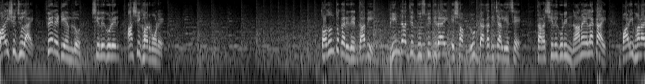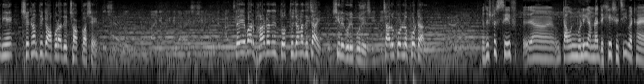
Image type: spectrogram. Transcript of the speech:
বাইশে জুলাই ফের এটিএম লোড শিলিগুড়ির আশি ঘর মোড়ে। তদন্তকারীদের দাবি, ভিন রাজ্যের দুষ্কৃতীরাই এসব লুট ডাকাতি চালিয়েছে। তারা শিলিগুড়ির নানা এলাকায় বাড়ি ভাড়া নিয়ে সেখান থেকে অপরাধের ছক কষে। তাই এবার ভাড়াটাদের তথ্য জানাতে চায় শিলিগুড়ি পুলিশ। চালু করল পোর্টাল। যথেষ্ট সেফ টাউন বলেই আমরা দেখে এসেছি বাট হ্যাঁ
